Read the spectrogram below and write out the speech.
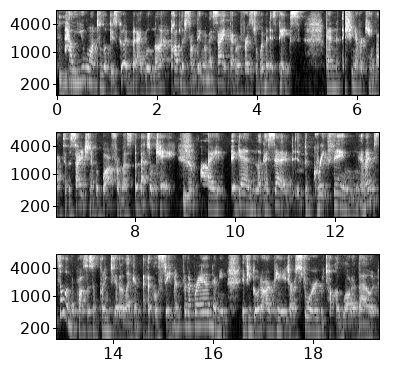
Mm-hmm. How you want to look is good, but I will not publish something on my site that refers to women as pigs. And she never came back to the site. She never bought from us, but that's okay. Yep. I again, like I said, the great thing, and I'm still in the process of putting together like an ethical statement for the brand. I mean, if you go to our page, our story, we talk a lot about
